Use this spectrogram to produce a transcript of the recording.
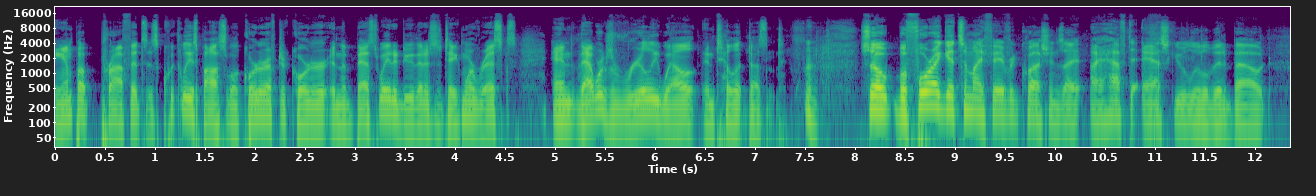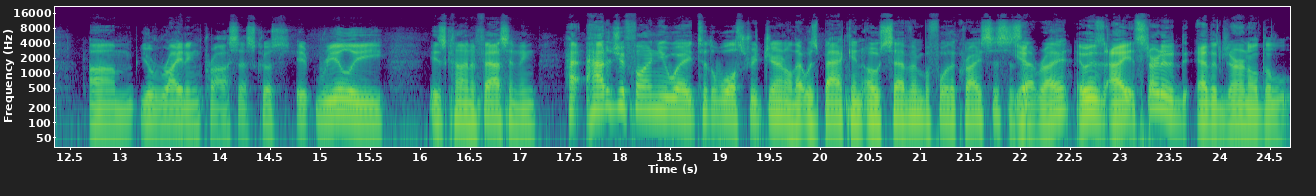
amp up profits as quickly as possible quarter after quarter. And the best way to do that is to take more risks. And that works really well until it doesn't. So before I get to my favorite questions, I, I have to ask you a little bit about um, your writing process because it really is kind of fascinating. How, how did you find your way to the Wall Street Journal? That was back in 07 before the crisis. Is Yep. that right? It was I started at the Journal the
